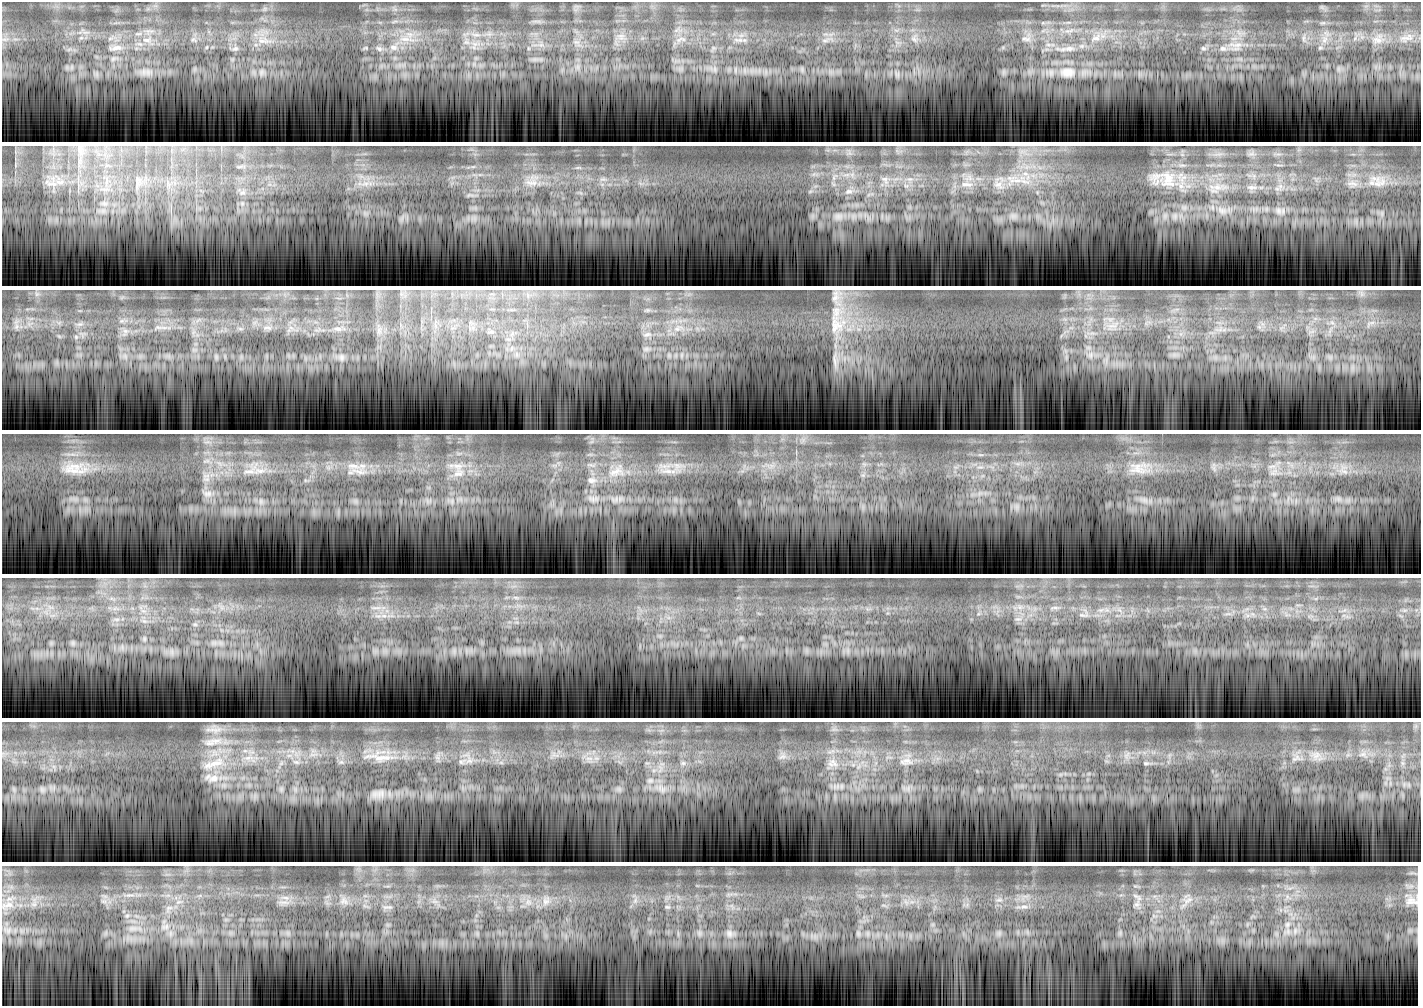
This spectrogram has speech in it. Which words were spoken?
શ્રમિકો કામ કરે છે લેબર્સ કામ કરે છે. તો તમારે અમુક પેરામીટર્સમાં બધા કોમ્પ્લાયન્સીસ ફાઇલ કરવા પડે, રજૂ કરવા પડે. આ બધું ફરજિયાત છે. તો લેબર લોઝ અને ઇન્ડસ્ટ્રીયલ ડિસ્પ્યુટમાં અમારા નિખિલભાઈ ભટ્ટી સાહેબ છે, એ છેલ્લા વીસ વર્ષથી કામ કરે છે અને ખૂબ વિદ્વત અને અનુભવી વ્યક્તિ છે. કન્ઝ્યુમર પ્રોટેક્શન અને ફેમિલી લોઝ એને લગતા જુદા જુદા ડિસ્પ્યુટ્સ જે છે, એ ડિસ્પ્યુટમાં ખૂબ સારી રીતે કામ કરે છે. નિલેશભાઈ દવે સાહેબ એ છેલ્લા બાવીસ વર્ષથી કામ કરે છે. મારી સાથે ટીમમાં મારા એસોસિએટ છે વિશાલભાઈ જોશી. એ ખૂબ સારી રીતે અમારી ટીમને સપોર્ટ કરે છે. રોહિત કુવાર સાહેબ એ શૈક્ષણિક સંસ્થામાં પ્રોફેસર છે અને મારા મિત્ર છે. એટલે એમનો પણ કાયદા ક્ષેત્રે આમ જોઈએ તો રિસર્ચના સ્વરૂપમાં ઘણો અનુભવ છે કે પોતે ઘણું બધું સંશોધન કરતા હોય એટલે અમારે વખતો વખત વાતચીતો થતી હોય, મારા બહુ અંગત મિત્ર છે. અને એમના રિસર્ચને કારણે કેટલીક બાબતો જે છે એ કાયદાકીય રીતે આપણને ઉપયોગી અને સરળ બની જતી હોય આ રીતે અમારી આ ટીમ છે. બે એડવોકેટ સાહેબ જે હજી છે એ અમદાવાદ ખાતે છે એક ઋતુરાજ નાણાવટી સાહેબ છે એમનો સત્તર વર્ષનો અનુભવ છે ક્રિમિનલ પ્રેક્ટિસનો અને એક પાઠક સાહેબ છે. એમનો બાવીસ વર્ષનો અનુભવ છે કે ટેક્સેશન સિવિલ કોમર્શિયલ અને હાઈકોર્ટ. હાઈકોર્ટને લગતા બધા જ મુદ્દાઓ જે છે એ પાઠક સાહેબ ઓપરેટ કરે છે. હું પોતે પણ હાઈકોર્ટ કોર્ટ ધરાવું છું. એટલે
